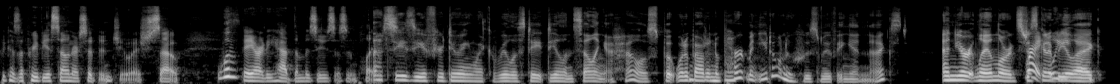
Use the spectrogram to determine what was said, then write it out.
because the previous owners had been Jewish. So, Well, they already had the mezuzahs in place. That's easy if you're doing like a real estate deal and selling a house. But what about an Mm-hmm. apartment? You don't know who's moving in next. And your landlord's just Right, going to well, be you- like,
